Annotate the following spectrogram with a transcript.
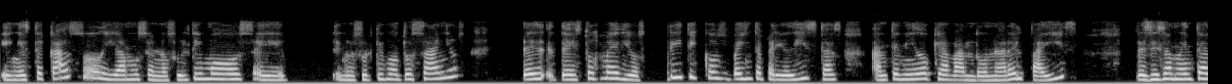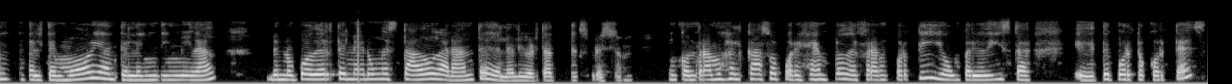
En este caso, digamos, en los últimos, eh, en los últimos dos años, de, estos medios críticos, 20 periodistas han tenido que abandonar el país precisamente ante el temor y ante la indignidad de no poder tener un Estado garante de la libertad de expresión. Encontramos el caso, por ejemplo, de Frank Portillo, un periodista eh, de Puerto Cortés,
